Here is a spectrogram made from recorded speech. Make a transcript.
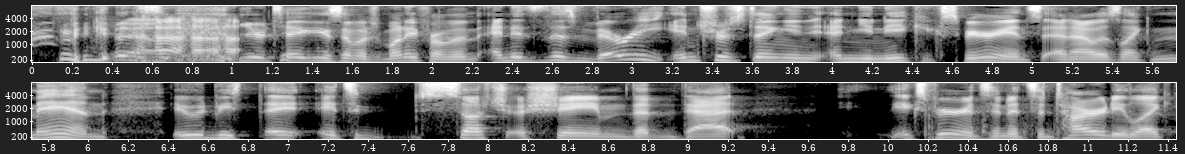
because you're taking so much money from him. And it's this very interesting and, and unique experience. And i was like man it would be it- it's such a shame that that experience in its entirety like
